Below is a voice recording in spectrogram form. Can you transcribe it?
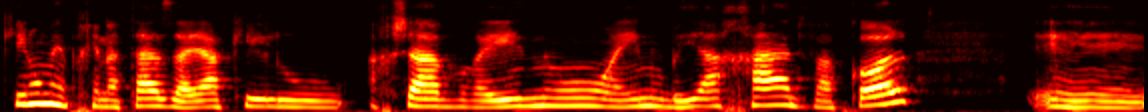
כאילו מבחינתה זה היה כאילו, עכשיו ראינו, היינו ביחד והכל, אה,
